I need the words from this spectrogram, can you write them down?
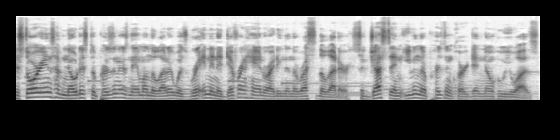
Historians have noticed the prisoner's name on the letter was written in a different handwriting than the rest of the letter, suggesting even the prison clerk didn't know who he was.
